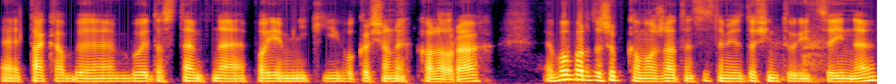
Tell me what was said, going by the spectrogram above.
e, tak aby były dostępne pojemniki w określonych kolorach, e, bo bardzo szybko można, ten system jest dość intuicyjny.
